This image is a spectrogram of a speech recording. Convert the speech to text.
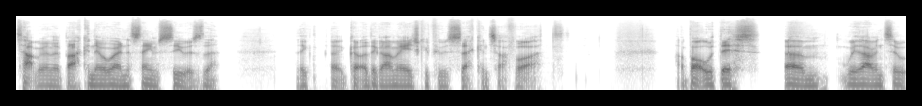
tapped me on the back, and they were wearing the same suit as the the uh, other guy in my age group who was second. So I thought I, I bottled this um, with having to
